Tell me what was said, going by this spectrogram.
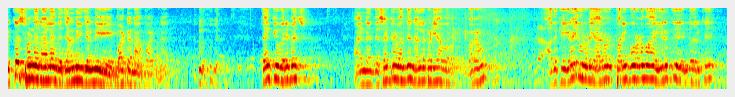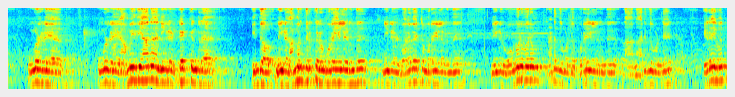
ரிக்வஸ்ட் பண்ணதுனால இந்த ஜனனி ஜனனி பாட்டை நான் பாடினேன். Thank you very much and இந்த சென்டர் வந்து நல்லபடியாக வரும். அதுக்கு இறைவனுடைய அருள் பரிபூரணமாக இருக்குது என்பதற்கு உங்களுடைய உங்களுடைய அமைதியான நீங்கள் கேட்கின்ற இந்த நீங்கள் அமர்ந்திருக்கிற முறையிலிருந்து நீங்கள் வரவேற்ற முறையிலிருந்து நீங்கள் ஒவ்வொருவரும் நடந்து கொண்ட முறையிலிருந்து நான் அறிந்து கொண்டேன். இறைவன்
